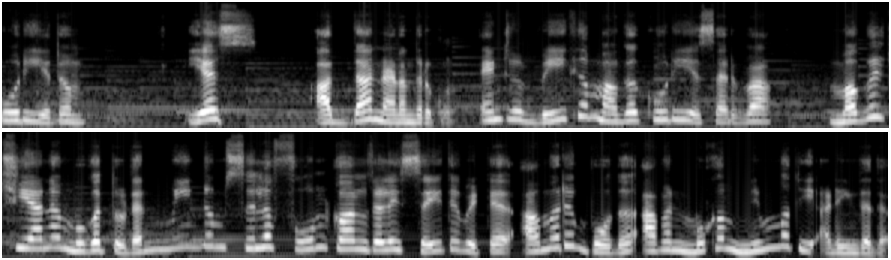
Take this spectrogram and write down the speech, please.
கூறியதும் எஸ் அதான் நடந்திருக்கும் என்று வேகமாக கூறிய சர்வா மகிழ்ச்சியான முகத்துடன் மீண்டும் சில ஃபோன் கால்களை செய்துவிட்டு அமரும் போது அவன் முகம் நிம்மதி அடைந்தது.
